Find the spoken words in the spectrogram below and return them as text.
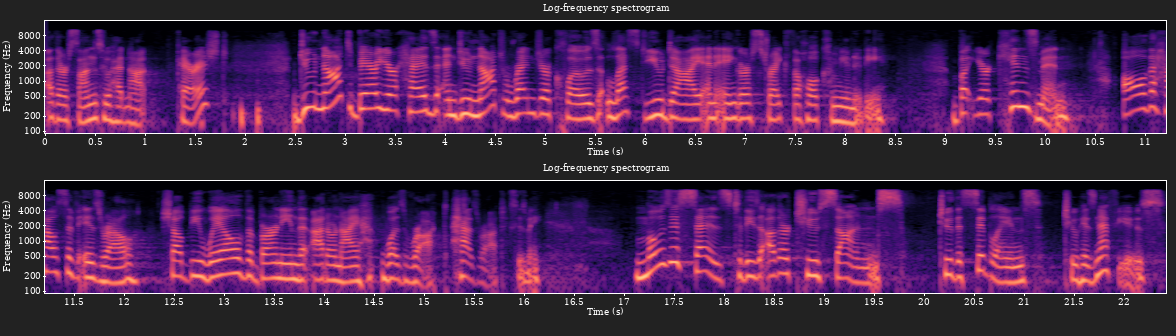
other sons who had not perished, Do not bare your heads and do not rend your clothes, lest you die and anger strike the whole community. But your kinsmen, all the house of Israel, shall bewail the burning that Adonai was wrought, has wrought, excuse me. Moses says to these other two sons, to the siblings, to his nephews,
